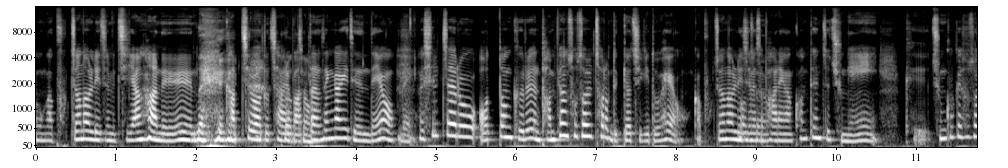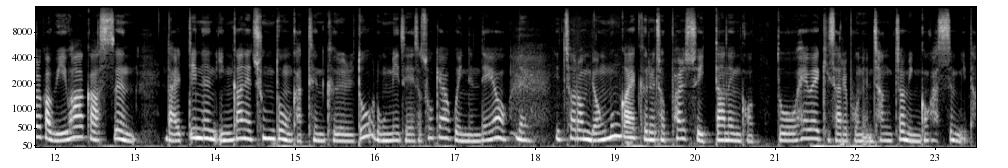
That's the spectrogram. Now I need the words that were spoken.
뭔가 북저널리즘을 지향하는 네. 가치와도 잘 그렇죠. 맞다는 생각이 드는데요. 네. 그러니까 실제로 어떤 글은 단편 소설처럼 느껴지기도 해요. 그러니까 북저널리즘에서 맞아요. 발행한 컨텐츠 중에 그 중국의 소설가 위화가 쓴 날뛰는 인간의 충동 같은 글도 롱리드에서 소개하고 있는데요. 네. 이처럼 명문가의 글을 접할 수 있다는 것도 해외 기사를 보는 장점인 것 같습니다.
